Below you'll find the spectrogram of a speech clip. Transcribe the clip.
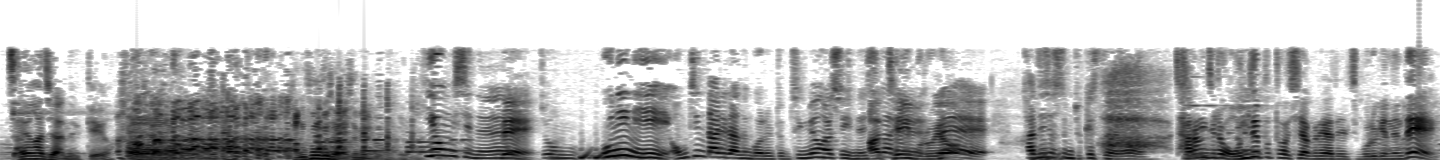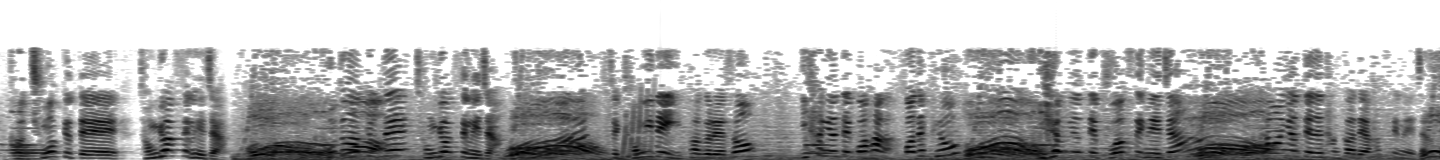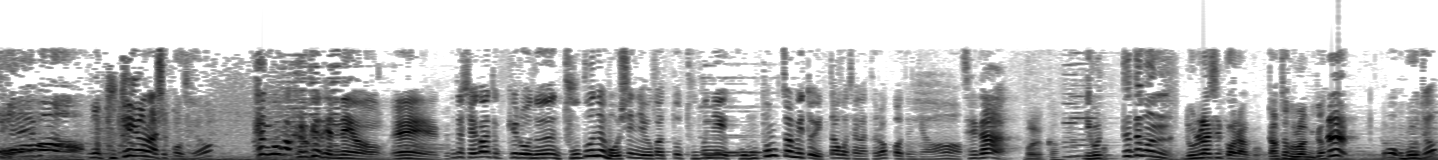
사용하지 않을게요. 방송도 잘하시네요. 희영 씨는 네. 좀 본인이 엄친 딸이라는 거를 좀 증명할 수 있는 아, 시간을 제 입으로요? 네, 가지셨으면 좋겠어요. 자랑질을 언제부터 시작을 해야 될지 모르겠는데, 전 중학교 때 정교학생 회장, 고등학교 때 정교학생 회장, 제 경희대에 입학을 해서 2학년 때 과, 과대표, 2학년 때 부학생 회장, 3학년 때는 단과대학 학생 회장. 뭐 국회의원 하실 거세요? 행보가 그렇게 됐네요. 예. 근데 제가 듣기로는 두 분을 모신 이유가 또 두 분이 공통점이 또 있다고 제가 들었거든요. 제가 뭘까? 이거 뜯으면 놀라실 거라고. 깜짝 놀랍니까? 어, 뭐죠?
